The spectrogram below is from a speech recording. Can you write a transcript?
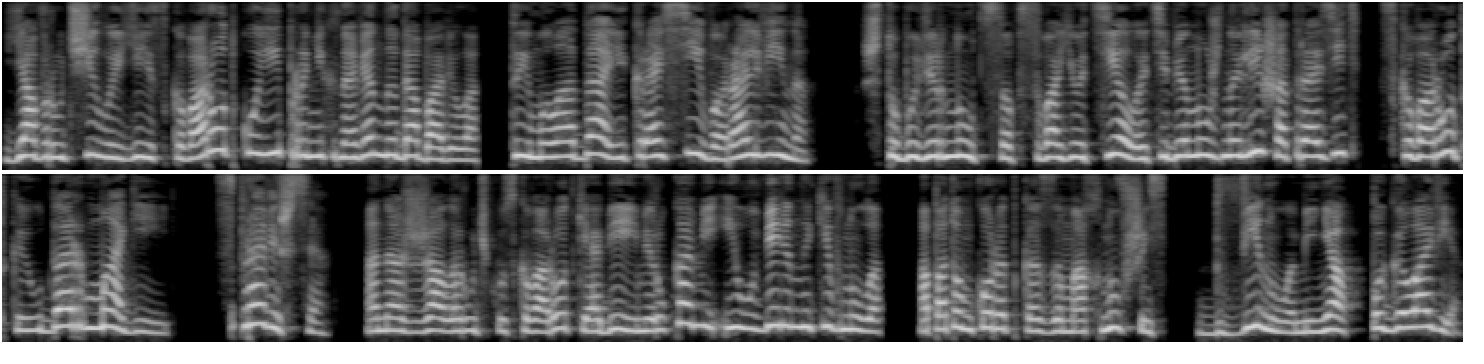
Я вручила ей сковородку и проникновенно добавила. Ты молода и красива, Ральвина. Чтобы вернуться в свое тело, тебе нужно лишь отразить сковородкой удар магией. Справишься? Она сжала ручку сковородки обеими руками и уверенно кивнула, а потом, коротко замахнувшись, двинула меня по голове.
